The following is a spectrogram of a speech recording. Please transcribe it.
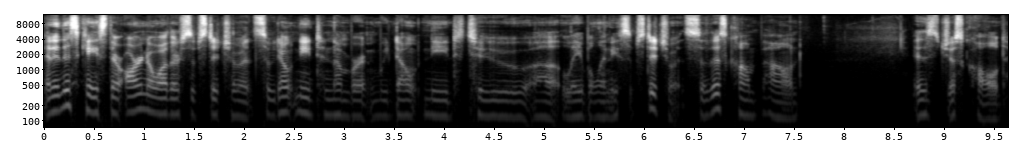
And in this case, there are no other substituents, so we don't need to number it and we don't need to uh, label any substituents. So this compound is just called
